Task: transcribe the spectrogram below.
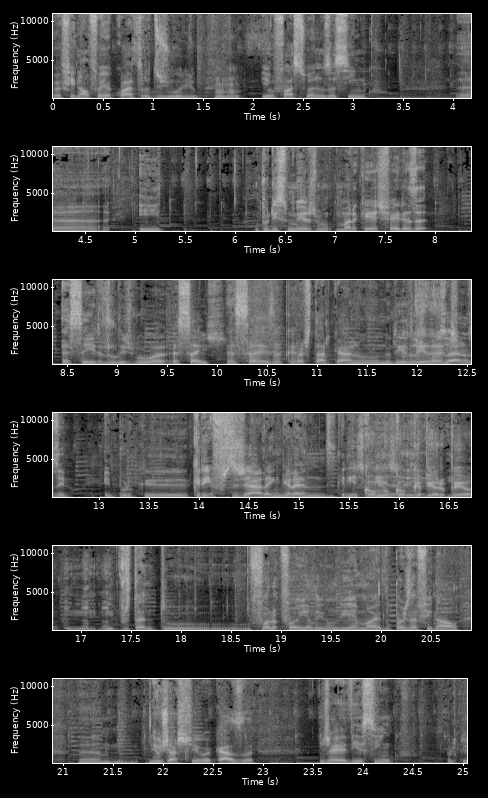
a final foi a 4 de julho, Uhum. eu faço anos a 5 ah, e por isso mesmo marquei as férias a, a sair de Lisboa a 6 A seis, ok. para estar cá no, no dia No dos dia meus anos. anos e, e porque queria festejar em grande. Querias Como, como campeão europeu. E, e- e, portanto foi, foi ali um dia e meio depois da final. hum, eu já chego a casa, já é dia 5, porque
